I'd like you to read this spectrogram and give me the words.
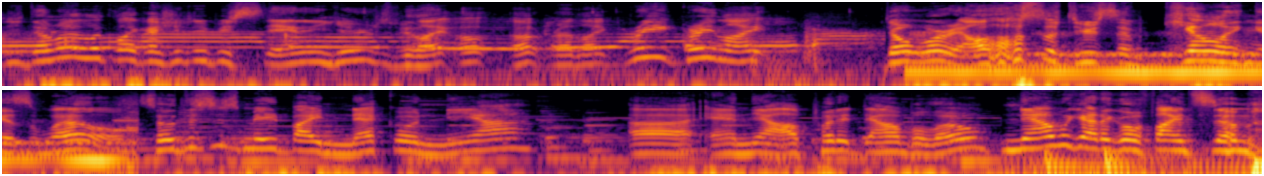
See, don't I look like I should just be standing here? Just be like, oh, oh, red light, green, green light. Don't worry, I'll also do some killing as well. So this is made by Nekonia. Uh, and yeah, I'll put it down below. Now we gotta go find some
